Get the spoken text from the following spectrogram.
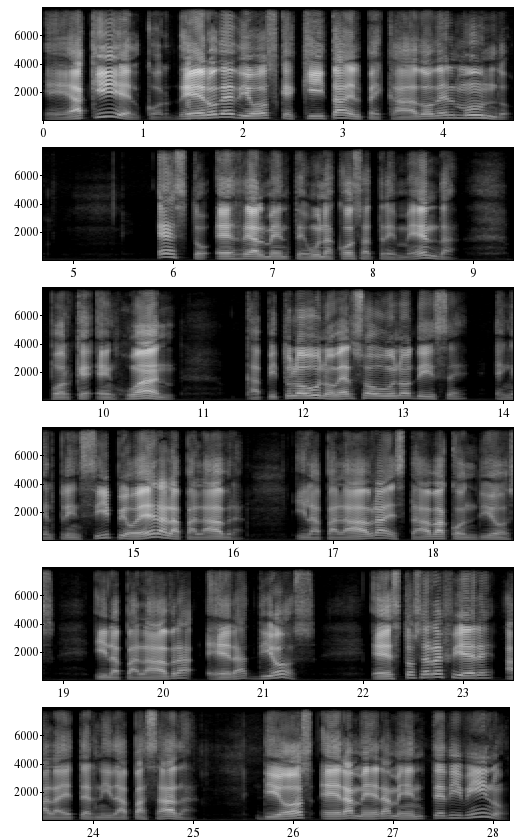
He aquí el Cordero de Dios que quita el pecado del mundo. Esto es realmente una cosa tremenda, porque en Juan capítulo 1, verso 1 dice, En el principio era la palabra, y la palabra estaba con Dios, y la palabra era Dios. Esto se refiere a la eternidad pasada. Dios era meramente divino,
